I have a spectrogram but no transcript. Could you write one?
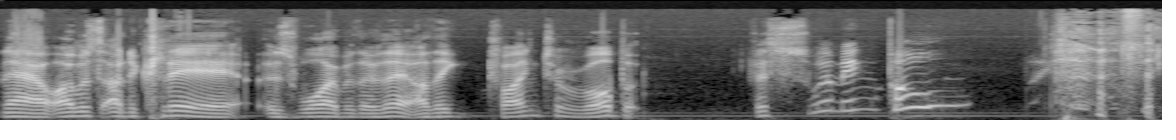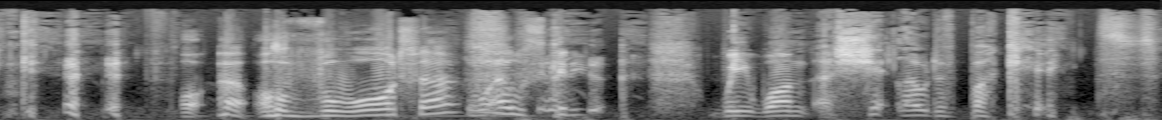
now, I was unclear as why were they there. Are they trying to rob the swimming pool? Or, uh, of the water? What else can you... we want a shitload of buckets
